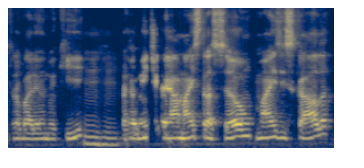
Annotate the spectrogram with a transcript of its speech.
trabalhando aqui, uhum. para realmente ganhar mais tração, mais escala,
